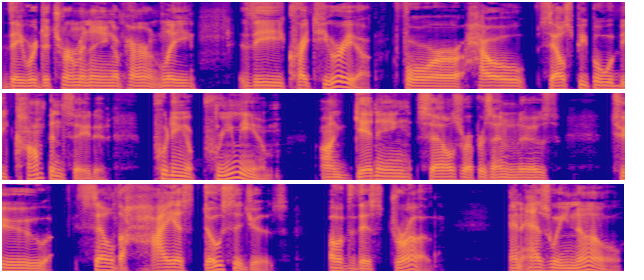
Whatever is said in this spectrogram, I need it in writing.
They were determining apparently the criteria for how salespeople would be compensated, putting a premium on getting sales representatives to sell the highest dosages of this drug. And as we know,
